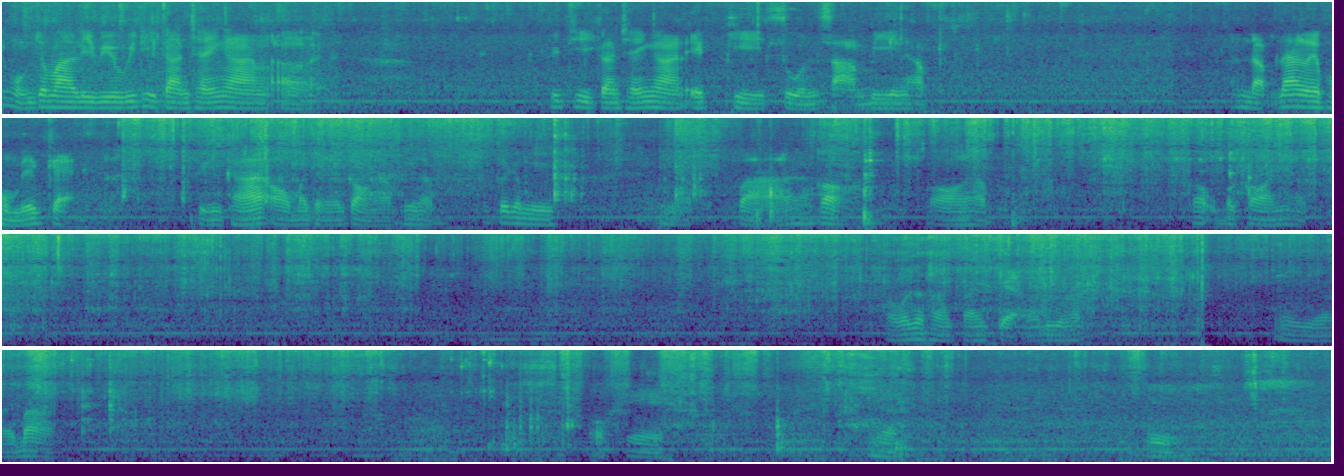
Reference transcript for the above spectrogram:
ที่ผมจะมารีวิววิธีการใช้งานเอ่อวิธีการใช้งาน XP 0 3 B นะครับ อันดับแรกเลยผมได้แกะสินค้าออกมาจากในกล่องครับนี่ครับ ก็จะมีนี่ครับฝาแล้วก็กรองนะครับ ก็อุปกรณ์นี่ครับ เราก็จะทำการแกะมาดูครับ ว่มีอะไรบ้าง โอเคเนี่ยนี่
